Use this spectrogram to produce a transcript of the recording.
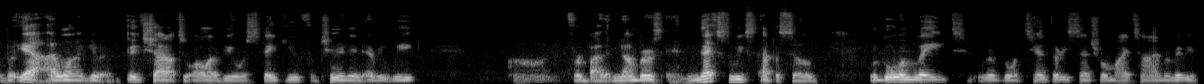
but yeah, I want to give a big shout out to all our viewers. Thank you for tuning in every week um, for by the numbers. And next week's episode, we're going late. We're going to go at 10:30 Central my time, or maybe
